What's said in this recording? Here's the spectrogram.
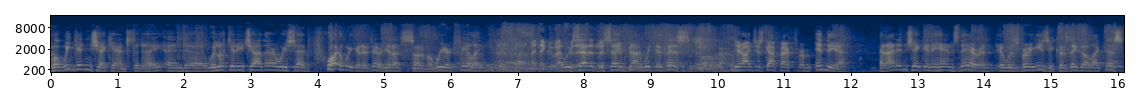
Well, we didn't shake hands today, and uh, we looked at each other and we said, "What are we going to do?" You know, it's sort of a weird feeling. I think we went And we through said that, at the same time we did this. You know, I just got back from India, and I didn't shake any hands there, and it was very easy because they go like this,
